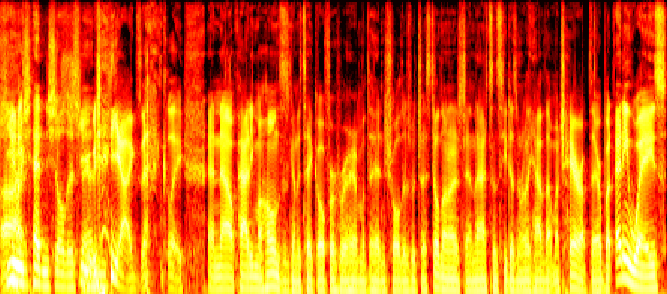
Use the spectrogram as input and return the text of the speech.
Uh, Huge head and shoulders. huge. yeah, exactly. And now Patty Mahomes is going to take over for him with the head and shoulders, which I still don't understand that since he doesn't really have that much hair up there. But anyways,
